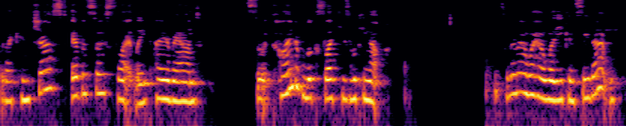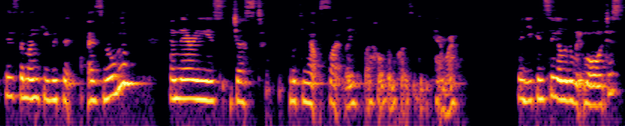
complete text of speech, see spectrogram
But I can just ever so slightly play around so it kind of looks like he's looking up. So I don't know how well you can see that. Here's the monkey with it as normal, and there he is just looking up slightly if I hold them closer to the camera. And you can see a little bit more, just,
